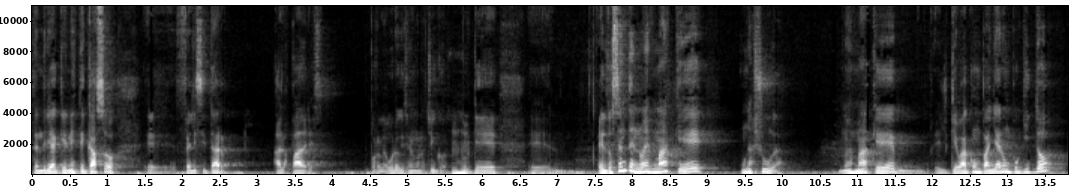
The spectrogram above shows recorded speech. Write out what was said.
tendría que en este caso eh, felicitar a los padres por el laburo que hicieron con los chicos. Porque eh, el docente no es más que una ayuda, no es más que el que va a acompañar un poquito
